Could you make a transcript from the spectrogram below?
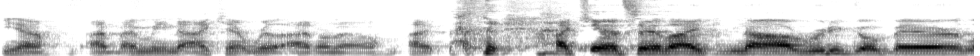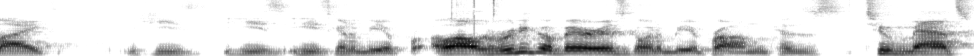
Yeah, I, I mean, I can't really. I don't know. I I can't say like, nah, Rudy Gobert, like he's he's he's going to be a pro- well. Rudy Gobert is going to be a problem because to Matt's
